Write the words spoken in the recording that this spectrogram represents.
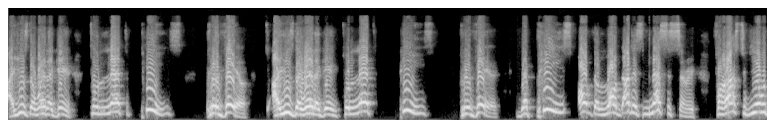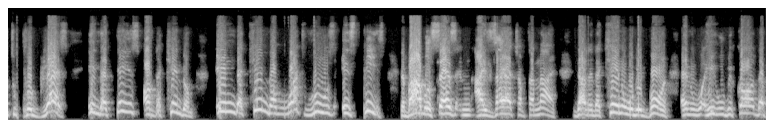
I use the word again to let peace prevail. I use the word again to let peace prevail. The peace of the Lord that is necessary for us to be able to progress in the things of the kingdom. In the kingdom, what rules is peace. The Bible says in Isaiah chapter 9 that the king will be born and he will be called the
